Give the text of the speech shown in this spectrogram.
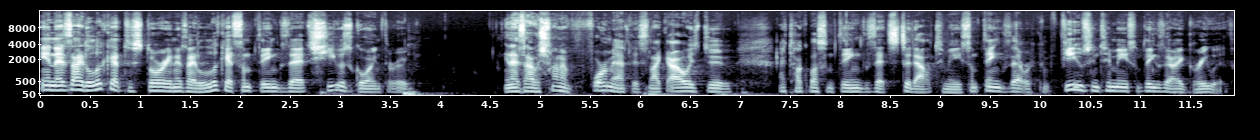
And as I look at the story and as I look at some things that she was going through, and as I was trying to format this, like I always do, I talk about some things that stood out to me, some things that were confusing to me, some things that I agree with.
